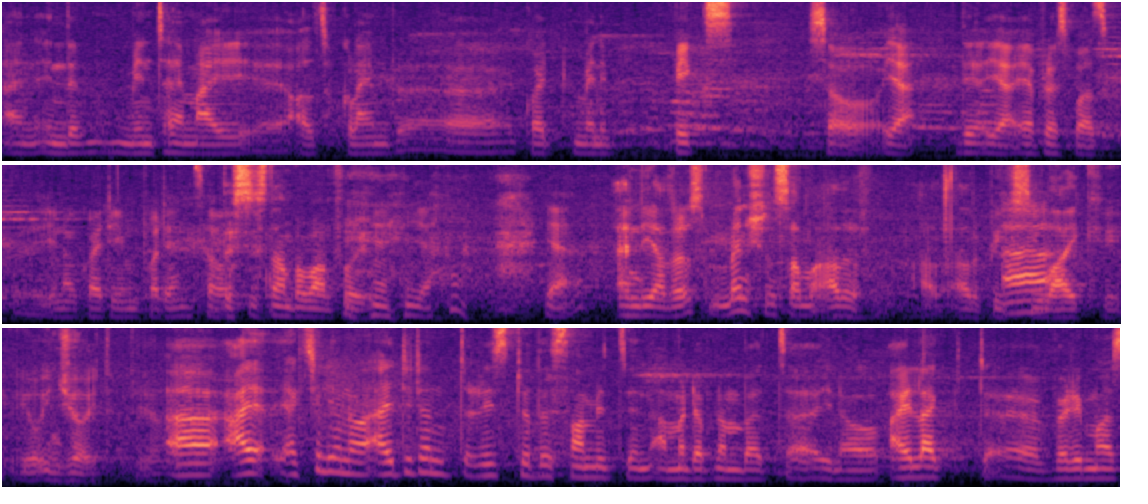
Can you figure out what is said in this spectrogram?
And in the meantime, I uh, also climbed uh, quite many peaks. So yeah, the, yeah, Everest was you know quite important. So this is number one for you. yeah, yeah. And the others? Mention some other other peaks uh, you like, you enjoyed. Uh, I actually, you know, I didn't reach to the summit in Ama Dablam, but uh, you know, I liked very much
